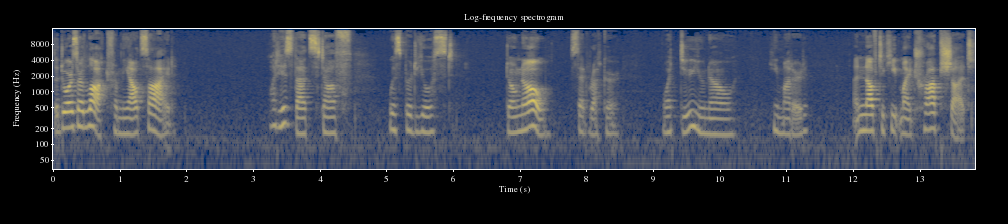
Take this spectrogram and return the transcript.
The doors are locked from the outside. What is that stuff? Whispered Joost. Don't know, said Rutger. What do you know? he muttered. Enough to keep my trap shut.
